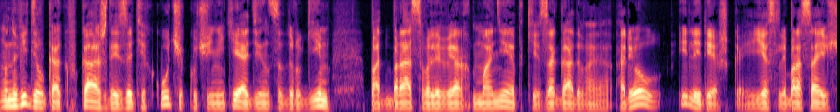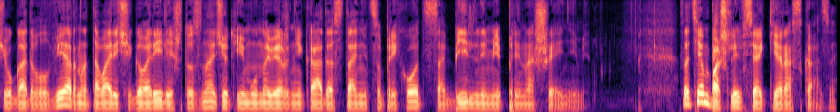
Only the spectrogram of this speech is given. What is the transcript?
Он видел, как в каждой из этих кучек ученики один за другим подбрасывали вверх монетки, загадывая «орел» или «решка». Если бросающий угадывал верно, товарищи говорили, что значит ему наверняка достанется приход с обильными приношениями. Затем пошли всякие рассказы.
